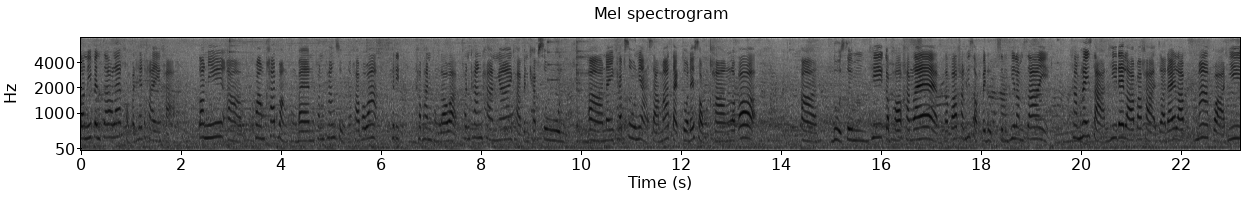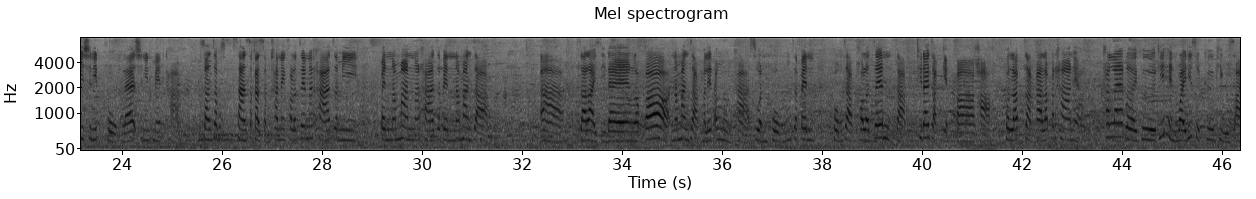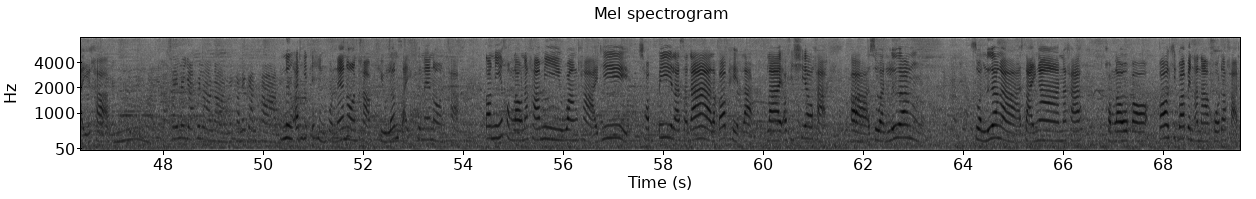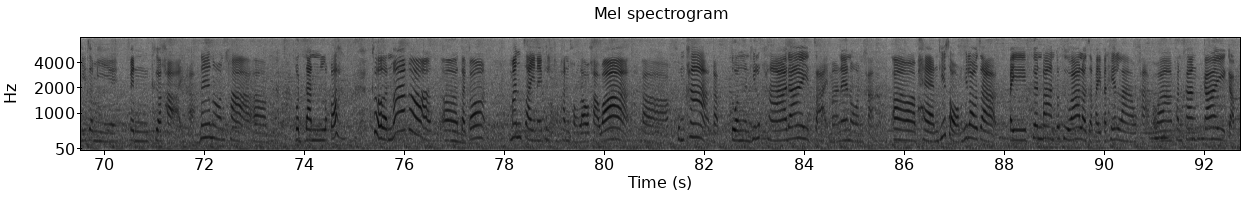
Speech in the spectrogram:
ตอนนี้เป็นเจ้าแรกของประเทศไทยค่ะ ตอนนี้ความคาดหวังของแบรนด์ค่อนข้างสูงนะคะ เพราะว่าผลิตภัณฑ์ของเราอะค่อนข้างทานง่ายค่ะ เป็นแคปซูลในแคปซูลเนี่ยสามารถแตกตัวได้ 2 ครั้ง แล้วก็ดูดซึมที่กระเพาะครั้งแรก แล้วก็ครั้งที่ 2 ไปดูดซึมที่ลำไส้ ทำให้สารที่ได้รับอะค่ะจะได้รับมากกว่าที่ชนิดผงและชนิดเม็ดค่ะ สารสสารสกัดสำคัญในคอลลาเจนนะคะ จะมีเป็นน้ำมันนะคะ จะเป็นน้ำมันจากาสาหร่ายสีแดง แล้วก็น้ำมันจากเมล็ดองุ่นค่ะ ส่วนผงจะเป็นผงจากคอลลาเจนจากที่ได้จากเกล็ดปลาค่ะ ผลลัพธ์จากการรับประทานเนี่ยขั้นแรกเลยคือที่เห็นไวที่สุดคือผิวใสค่ะ ใช้ระยะเวลานาน คะในการทานหนึ่งอาทิตย์เห็นผลแน่นอนค่ะ ผิวเริ่มใสขึ้นแน่นอนค่ะ ตอนนี้ของเรานะคะมีวางขายที่ s h อ p e e Lazada แล้วก็เพจหลัก Line Official ค่ะส่วนเรื่องส่วนเรื่องอสายงานนะคะ ของเราก็ก็คิดว่าเป็นอนาคตอะค่ะที่จะมีเป็นเครือข่ายค่ะ แน่นอนค่ะกดดันแล้วก็เขินมากค่ะแต่ก็ มั่นใจในผลิตภัณฑ์ของเราค่ะว่าคุ้มค่ากับตัวเงินที่ลูกค้าได้จ่ายมาแน่นอนค่ะแผนที่ 2 ที่เราจะไปเพื่อนบ้านก็คือว่าเราจะไปประเทศลาวค่ะ เพราะว่าค่อนข้างใกล้กับ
